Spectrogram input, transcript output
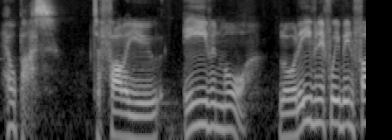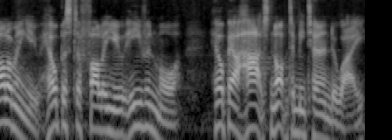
help us to follow you even more. Lord, even if we've been following you, help us to follow you even more. Help our hearts not to be turned away.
